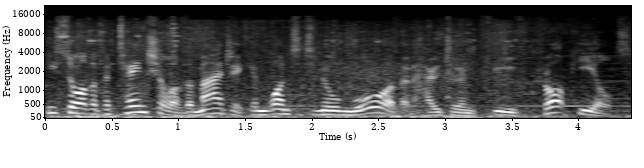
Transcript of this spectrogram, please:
He saw the potential of the magic and wanted to know more than how to improve crop yields.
